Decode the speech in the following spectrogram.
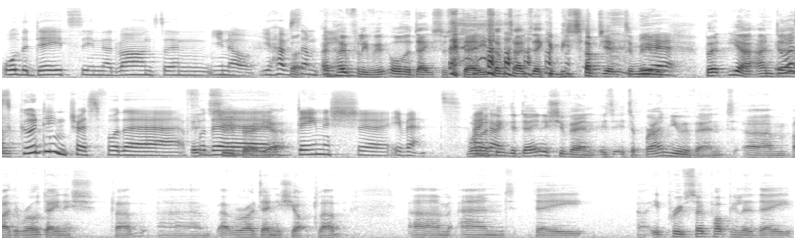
all the dates in advance and you know you have something and hopefully all the dates will stay sometimes they can be subject to moving yeah. but yeah and it um, was good interest for the for the super, yeah. danish uh, event well i, I think the danish event is it's a brand new event um, by the royal danish club um, royal danish yacht club um, and they uh, it proved so popular they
